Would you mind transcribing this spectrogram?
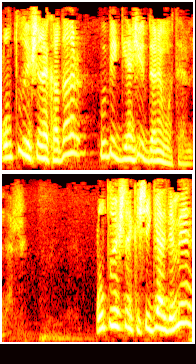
30 yaşına kadar bu bir gençlik dönemi muhteremler. 30 yaşındaki kişi geldi mi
